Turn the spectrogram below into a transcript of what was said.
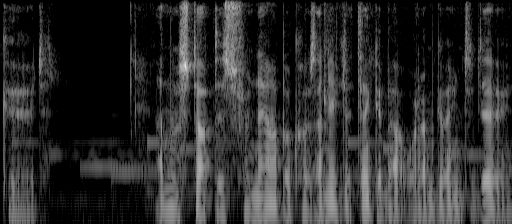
Good. I'm going to stop this for now because I need to think about what I'm going to do.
